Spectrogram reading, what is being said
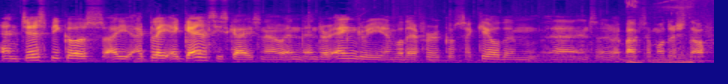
And just because I, I play against these guys now and, and they're angry and whatever because I killed them uh, and so, about some other stuff,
